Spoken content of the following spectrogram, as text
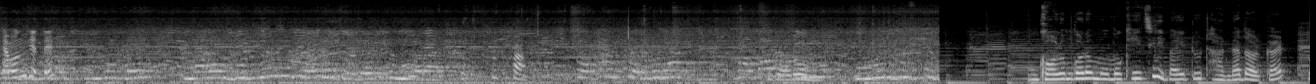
কেমন খেতে? গরম। গরম গরম মোমো খেয়েছি এবার একটু ঠান্ডা দরকার। তো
